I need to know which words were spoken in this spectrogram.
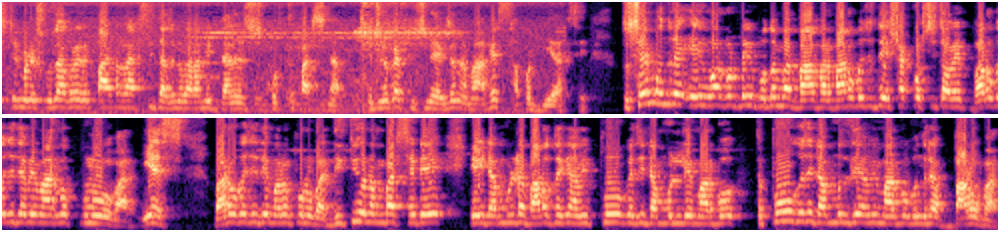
স্ট্রেট মানে সোজা করে পাটা রাখছি, তার জন্য আমি ব্যালেন্স করতে পারছি না। এই জন্য পিছনে একজন আমাকে সাপোর্ট দিয়ে রাখছে। তো সেম বন্ধুরা, এই ওয়ার্কআউটটাকে প্রথমবার বা- বা- বারো কেজি দিয়ে স্টার্ট করছি, তবে বারো কেজি দিয়ে আমি মারবো পনেরো বার ইয়েস বারো কেজি দিয়ে মারবো পনেরো বার দ্বিতীয় নাম্বার সেটে এই ডাম্বুলটা বারো থেকে আমি পনেরো কেজি ডাম্বুল দিয়ে মারবো। তো পনেরো কেজি ডাম্বুল দিয়ে আমি মারবো বন্ধুরা বারো বার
